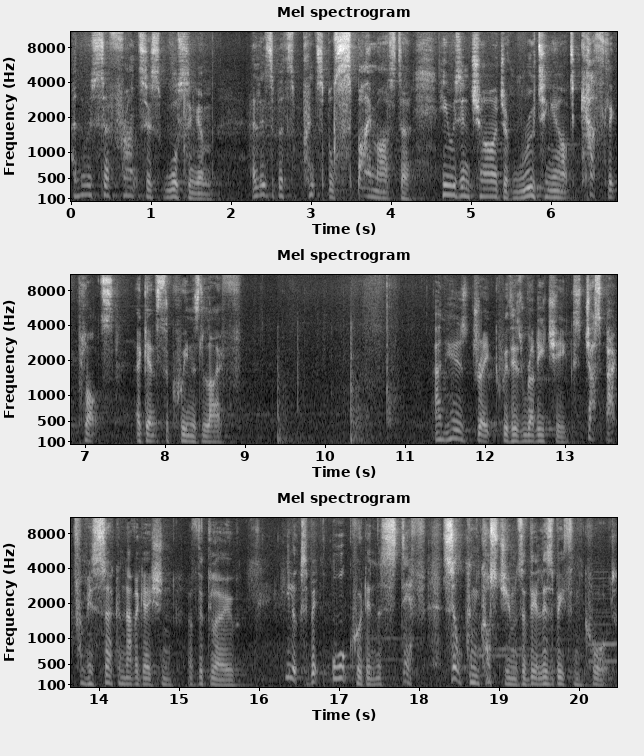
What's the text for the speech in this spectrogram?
And there was Sir Francis Walsingham, Elizabeth's principal spymaster. He was in charge of rooting out Catholic plots against the Queen's life. And here's Drake with his ruddy cheeks, just back from his circumnavigation of the globe. He looks a bit awkward in the stiff, silken costumes of the Elizabethan court.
